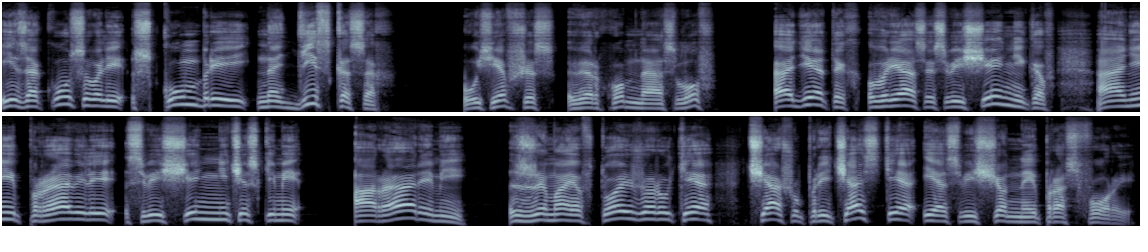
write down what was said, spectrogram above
и закусывали скумбрией на дискосах, усевшись верхом на ослов, одетых в рясы священников, они правили священническими арарями, сжимая в той же руке чашу причастия и освященные просфоры.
